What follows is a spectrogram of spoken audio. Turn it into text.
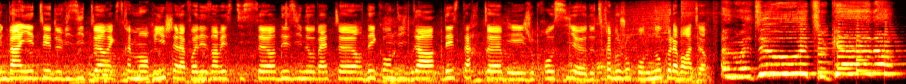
une variété de visiteurs extrêmement riches, à la fois des investisseurs, des innovateurs, des candidats, des startups et je crois aussi euh, de très beaux jours pour nos collaborateurs. And we'll do it together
